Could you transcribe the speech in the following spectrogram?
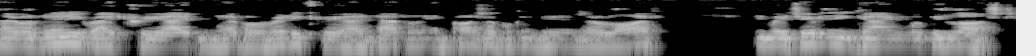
they will at any rate create and have already created utterly impossible conditions of life in which everything gained will be lost.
